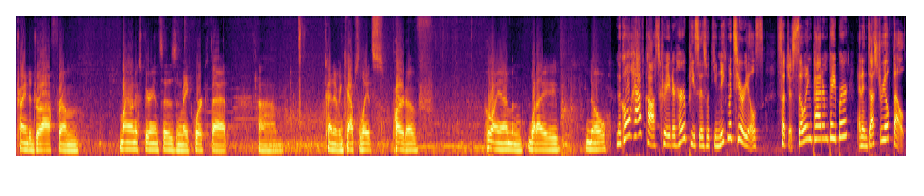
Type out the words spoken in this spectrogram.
trying to draw from my own experiences and make work that um, kind of encapsulates part of who I am and what I know. Nicole Halfcost created her pieces with unique materials, such as sewing pattern paper and industrial felt.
